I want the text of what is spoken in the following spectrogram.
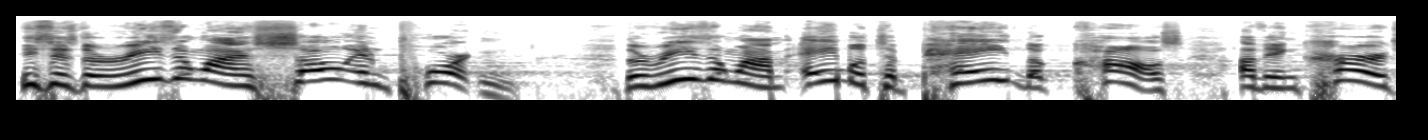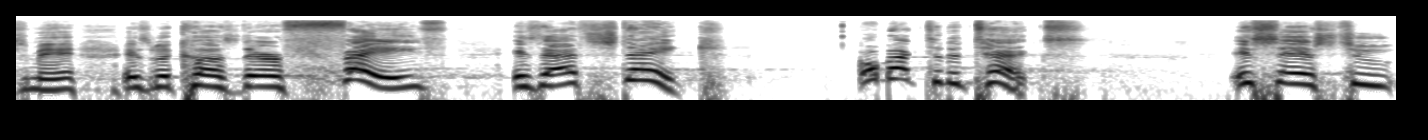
He says the reason why it's so important the reason why I'm able to pay the cost of encouragement is because their faith is at stake. Go back to the text. It says to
